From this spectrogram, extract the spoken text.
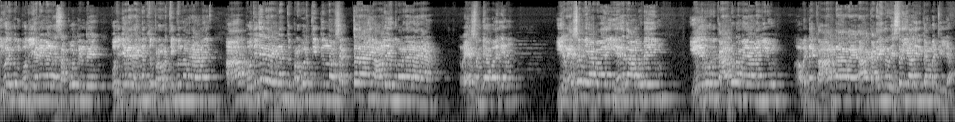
ഇവർക്കും പൊതുജനങ്ങളുടെ സപ്പോർട്ട് ഉണ്ട് പൊതുജന രംഗത്ത് പ്രവർത്തിക്കുന്നവരാണ്. ആ പൊതുജന രംഗത്ത് പ്രവർത്തിക്കുന്ന ശക്തരായ ആൾ എന്ന് പറഞ്ഞാൽ ആരാ? റേഷൻ വ്യാപാരിയാണ്. ഈ റേഷൻ വ്യാപാരി ഏതാളുടെയും ഏതൊരു കാർഡുടമയാണെങ്കിലും അവന്റെ കാർഡ് ആ- കടയിൽ രജിസ്റ്റർ ചെയ്യാതിരിക്കാൻ പറ്റില്ല.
